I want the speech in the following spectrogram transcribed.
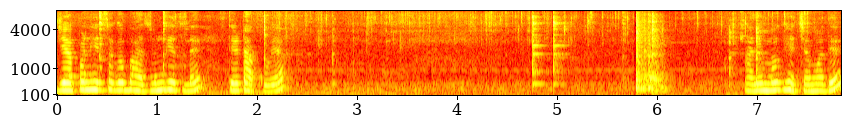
जे आपण हे सगळं भाजून घेतलं आहे ते टाकूया. आणि मग ह्याच्यामध्ये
